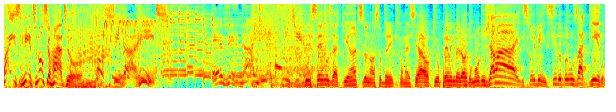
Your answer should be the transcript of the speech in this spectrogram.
Mais hits no seu rádio. Torcida Hits. É verdade ou mentira? Dissemos aqui antes do nosso break comercial que o prêmio de melhor do mundo jamais foi vencido por um zagueiro.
